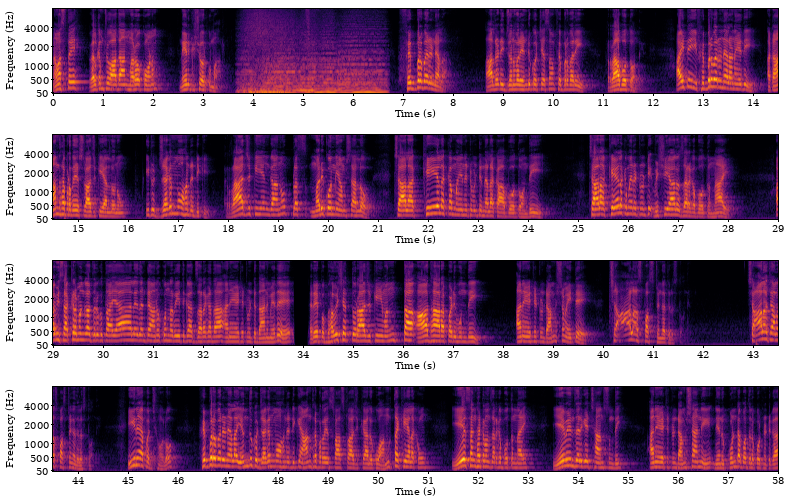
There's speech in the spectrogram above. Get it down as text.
నమస్తే welcome to Aadan మరో కోణం. నేను కిషోర్ కుమార్. ఫిబ్రవరి నెల. ఆల్రెడీ జనవరి ఎండుకు వచ్చేసాం? ఫిబ్రవరి రాబోతోంది. అయితే ఈ ఫిబ్రవరి నెల అనేది అటు ఆంధ్రప్రదేశ్ రాజకీయాల్లోనూ ఇటు జగన్మోహన్ రెడ్డికి రాజకీయంగాను ప్లస్ మరికొన్ని అంశాల్లో చాలా కీలకమైనటువంటి నెల కాబోతోంది. చాలా కీలకమైనటువంటి విషయాలు జరగబోతున్నాయి. అవి సక్రమంగా జరుగుతాయా లేదంటే అనుకున్న రీతిగా జరగదా అనేటటువంటి దాని మీదే రేపు భవిష్యత్తు రాజకీయం అంతా ఆధారపడి ఉంది అనేటటువంటి అంశం అయితే చాలా స్పష్టంగా తెలుస్తుంది. చాలా చాలా స్పష్టంగా తెలుస్తోంది. ఈ నేపథ్యంలో ఫిబ్రవరి నెల ఎందుకు జగన్మోహన్ రెడ్డికి ఆంధ్రప్రదేశ్ రాష్ట్ర రాజకీయాలకు అంత కీలకం? ఏ సంఘటనలు జరగబోతున్నాయి? ఏమేం జరిగే ఛాన్స్ ఉంది? అనేటటువంటి అంశాన్ని నేను కుండ బదులు కొట్టినట్టుగా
